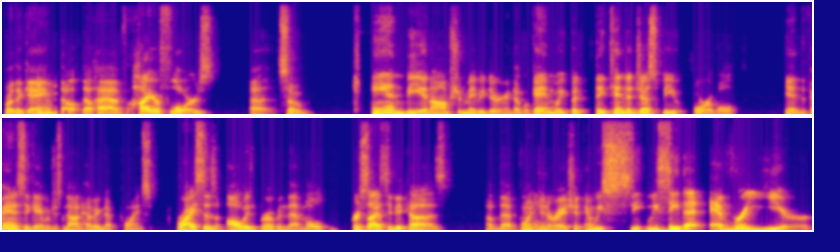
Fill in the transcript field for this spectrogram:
for the game. Mm-hmm. They'll, they'll have higher floors. Uh, so can be an option maybe during a double game week, but they tend to just be horrible in the fantasy game, which is not having enough points. Price has always broken that mold precisely because of that point mm-hmm. generation. And we see we see that every year.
